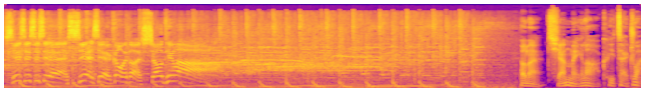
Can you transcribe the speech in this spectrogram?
谢谢谢谢谢谢各位的收听啦！朋友们，钱没了可以再赚，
